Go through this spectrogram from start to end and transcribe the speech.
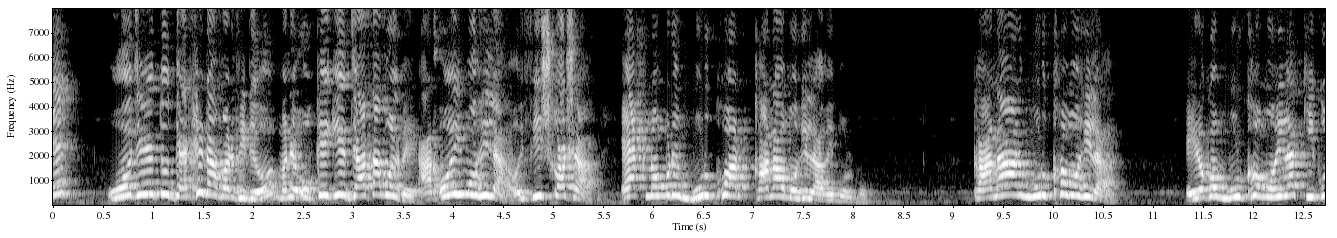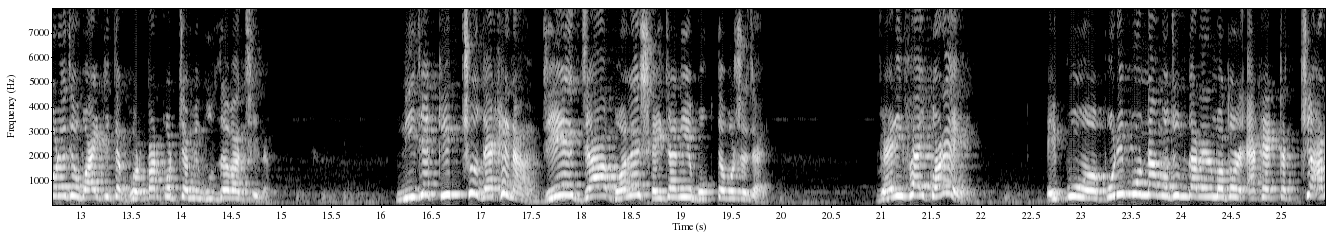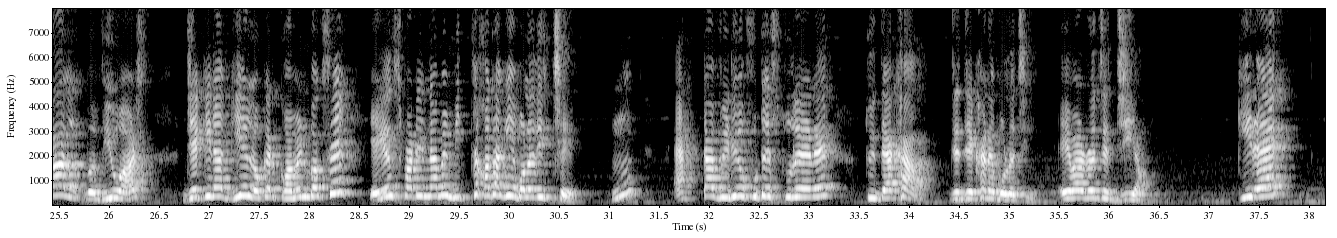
ও যেহেতু দেখে না আমার ভিডিও মানে ওকে গিয়ে যা তা বলবে। আর ওই মহিলা, ওই ফিস কষা, এক নম্বরে মূর্খ আর কানা মহিলা আমি বলব। কানা আর মূর্খ মহিলা। এইরকম মূর্খ মহিলা কি করে যে ওয়াইটিতে ঘোরপার করছে আমি বুঝতে পারছি না। নিজে কিচ্ছু দেখে না, যে যা বলে সেইটা নিয়ে বকতে বসে যায়। ভেরিফাই করে। এই পরিপূর্ণা মজুমদারের মতো এক একটা চারাল ভিউয়ার্স যে কিনা গিয়ে লোকের কমেন্ট বক্সে এগেন্স পার্টির নামে মিথ্যা কথা গিয়ে বলে দিচ্ছে। হুম? একটা ভিডিও ফুটেজ তুলে এনে তুই দেখা যে যেখানে বলেছি। এবার রয়েছে জিয়া। কি রে?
